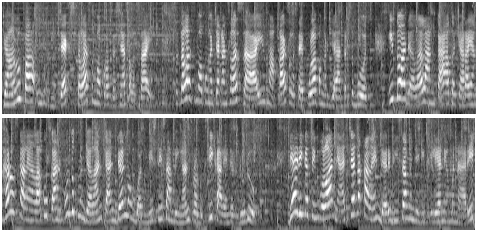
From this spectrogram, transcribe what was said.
Jangan lupa untuk dicek setelah semua prosesnya selesai. Setelah semua pengecekan selesai, maka selesai pula pengerjaan tersebut. Itu adalah langkah atau cara yang harus kalian lakukan untuk menjalankan dan membuat bisnis sampingan produksi kalender duduk. Jadi kesimpulannya, cetak kalender bisa menjadi pilihan yang menarik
